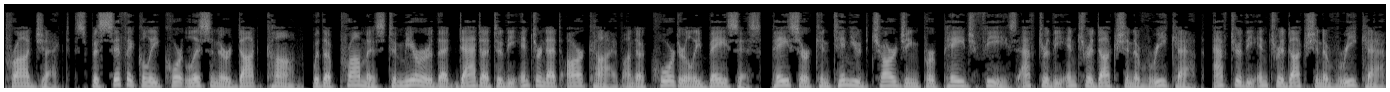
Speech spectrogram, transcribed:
Project, specifically courtlistener.com, with a promise to mirror that data to the Internet Archive on a quarterly basis. Pacer continued charging per page fees after the introduction of Recap. After the introduction of Recap,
